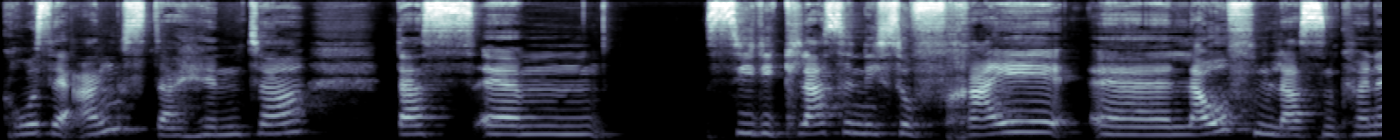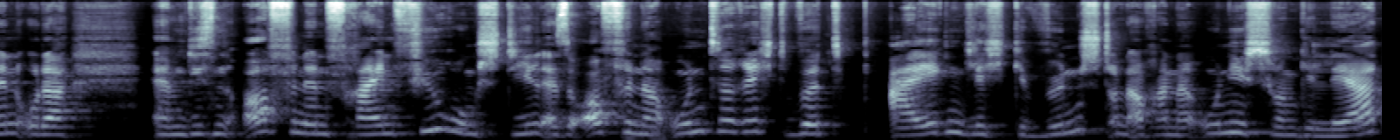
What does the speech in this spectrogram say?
große Angst dahinter, dass ähm, sie die Klasse nicht so frei äh, laufen lassen können oder ähm, diesen offenen, freien Führungsstil, also offener. Unterricht wird eigentlich gewünscht und auch an der Uni schon gelehrt,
